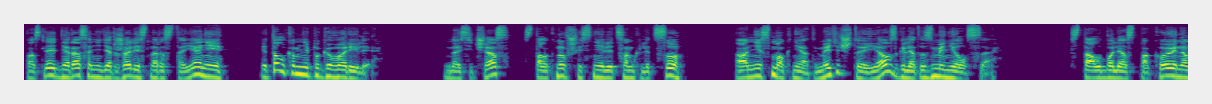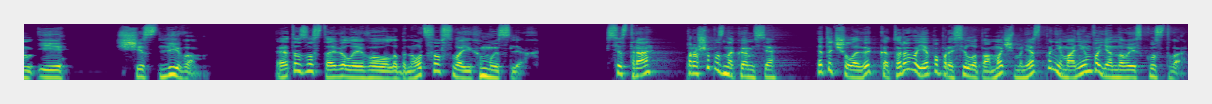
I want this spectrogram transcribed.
Последний раз они держались на расстоянии и толком не поговорили. Но сейчас, столкнувшись с ней лицом к лицу, он не смог не отметить, что её взгляд изменился. Стал более спокойным и... счастливым. Это заставило его улыбнуться в своих мыслях. «Сестра, прошу познакомься. Это человек, которого я попросила помочь мне с пониманием военного искусства.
